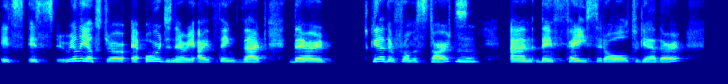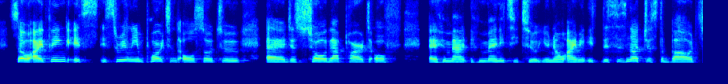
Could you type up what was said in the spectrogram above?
it's it's really extraordinary. I think that they're together from the start mm -hmm. and they face it all together so i think it's it's really important also to uh, just show that part of uh, human humanity too you know? I mean it, this is not just about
